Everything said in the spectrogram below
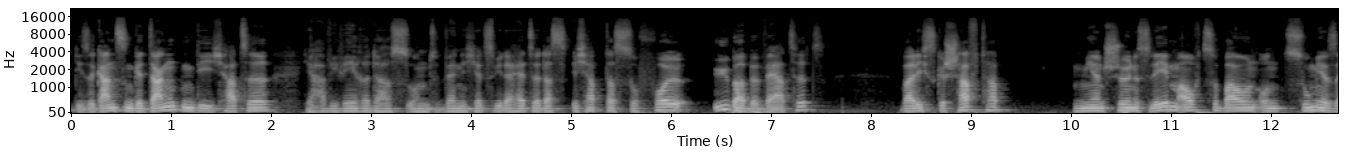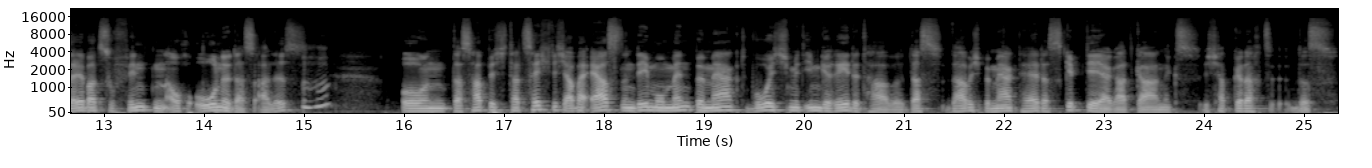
diese ganzen Gedanken, die ich hatte, ja, wie wäre das und wenn ich jetzt wieder hätte, das, ich habe das so voll überbewertet, weil ich es geschafft habe, mir ein schönes Leben aufzubauen und zu mir selber zu finden, auch ohne das alles. Mhm. Und das habe ich tatsächlich aber erst in dem Moment bemerkt, wo ich mit ihm geredet habe. Das, da habe ich bemerkt, hä, das gibt dir ja gerade gar nichts. Ich habe gedacht, das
